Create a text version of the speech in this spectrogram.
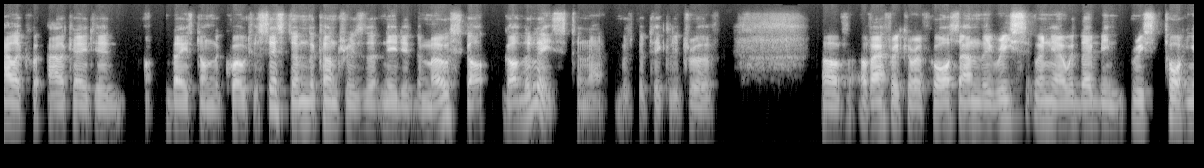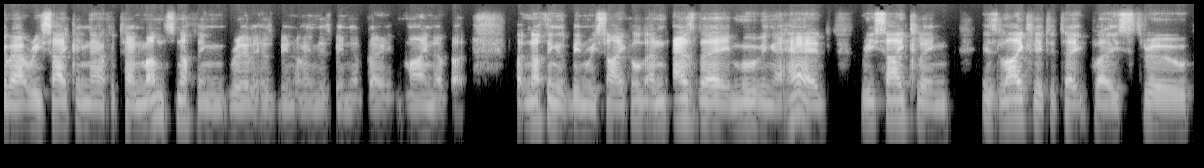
alloc- allocated based on the quota system, the countries that needed the most got, got the least. And that was particularly true of of, of Africa, of course, and the when you know they've been re- talking about recycling now for ten months. Nothing really has been. I mean, there's been a very minor, but but nothing has been recycled. And as they're moving ahead, recycling is likely to take place through,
